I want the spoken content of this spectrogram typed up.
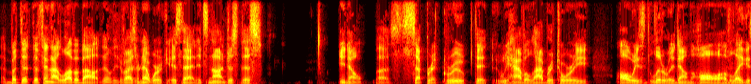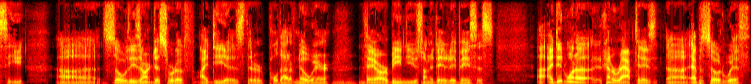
But the, the thing I love about the Elite Advisor Network is that it's not just this, you know, uh, separate group that we have a laboratory always literally down the hall of legacy. Uh, so these aren't just sort of ideas that are pulled out of nowhere. They are being used on a day to day basis. I, I did want to kind of wrap today's uh, episode with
